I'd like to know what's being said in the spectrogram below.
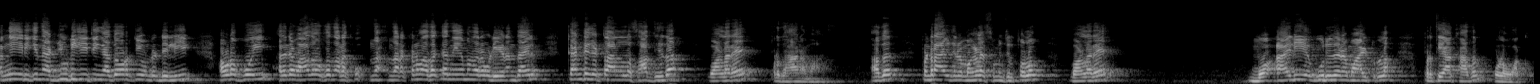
അംഗീകരിക്കുന്ന അഡ്ജുഡിക്കേറ്റിംഗ് അതോറിറ്റി ഉണ്ട് ഡൽഹിയിൽ അവിടെ പോയി അതിന്റെ വാദമൊക്കെ നടക്കും നടക്കണം. അതൊക്കെ നിയമ നടപടിയാണ്. എന്തായാലും കണ്ടുകെട്ടാനുള്ള സാധ്യത വളരെ പ്രധാനമാണ്. അത് പിണറായി വിജയൻ മകളെ സംബന്ധിച്ചിടത്തോളം വളരെ വലിയ ഗുരുതരമായിട്ടുള്ള പ്രത്യാഘാതം ഉളവാക്കും.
